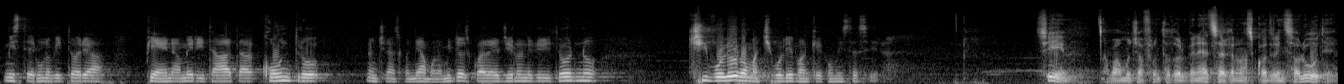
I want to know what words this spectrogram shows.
Mister, una vittoria piena, meritata, contro, non ci nascondiamo, la migliore squadra del girone di ritorno. Ci voleva, ma ci voleva anche come stasera. Sì, avevamo già affrontato il Venezia che era una squadra in salute,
